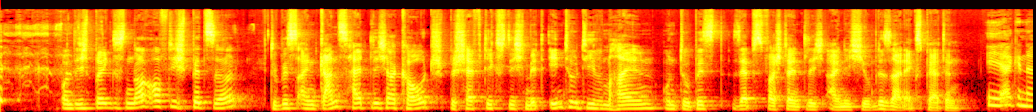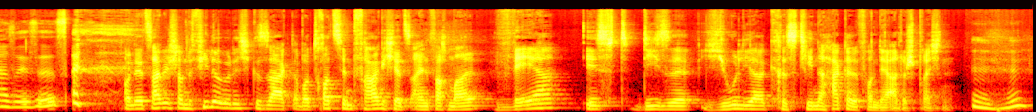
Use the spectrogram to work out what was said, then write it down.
Und ich bringe es noch auf die Spitze. Du bist ein ganzheitlicher Coach, beschäftigst dich mit intuitivem Heilen und du bist selbstverständlich eine Human Design Expertin. Ja, genau so ist es. Und jetzt habe ich schon viel über dich gesagt, aber trotzdem frage ich jetzt einfach mal, wer ist diese Julia Christine Hackel, von der alle sprechen? Mhm.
